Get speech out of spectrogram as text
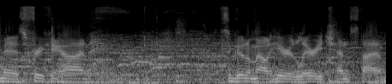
Man, it's freaking hot. It's a good amount here, Larry Chen style.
